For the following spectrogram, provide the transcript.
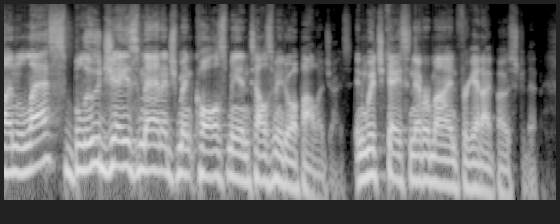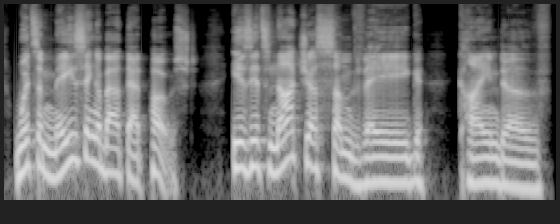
unless Blue Jays management calls me and tells me to apologize, in which case, never mind, forget I posted it. What's amazing about that post is it's not just some vague kind of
